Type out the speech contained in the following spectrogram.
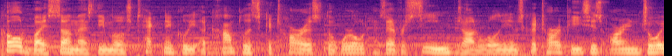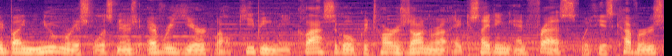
Called by some as the most technically accomplished guitarist the world has ever seen, John Williams' guitar pieces are enjoyed by numerous listeners every year while keeping the classical guitar genre exciting and fresh with his covers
